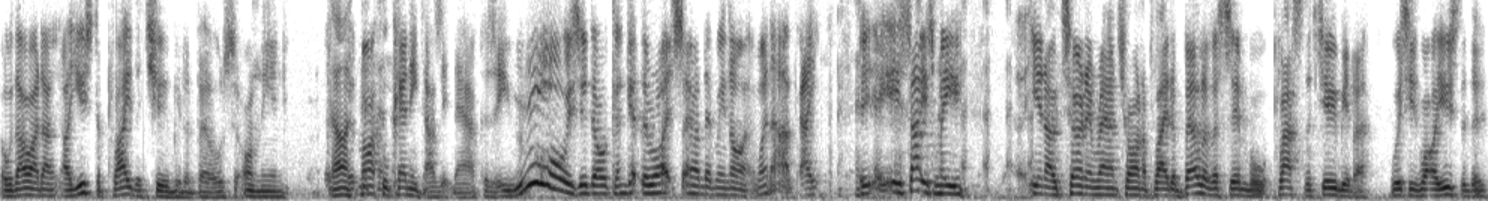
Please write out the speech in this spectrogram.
although I don't, I used to play the tubular bells on the. Oh, but Michael Kenney does it now because he, oh, he said, I can get the right sound every night. I went, okay. It, it saves me, uh, you know, turning around trying to play the bell of a cymbal plus the tubular, which is what I used to do.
